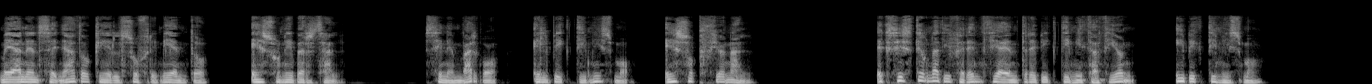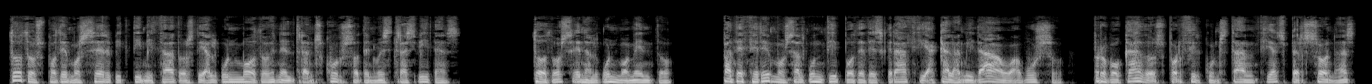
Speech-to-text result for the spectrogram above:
me han enseñado que el sufrimiento es universal. Sin embargo, el victimismo es opcional. Existe una diferencia entre victimización y victimismo. Todos podemos ser victimizados de algún modo en el transcurso de nuestras vidas. Todos, en algún momento, padeceremos algún tipo de desgracia, calamidad o abuso, provocados por circunstancias, personas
